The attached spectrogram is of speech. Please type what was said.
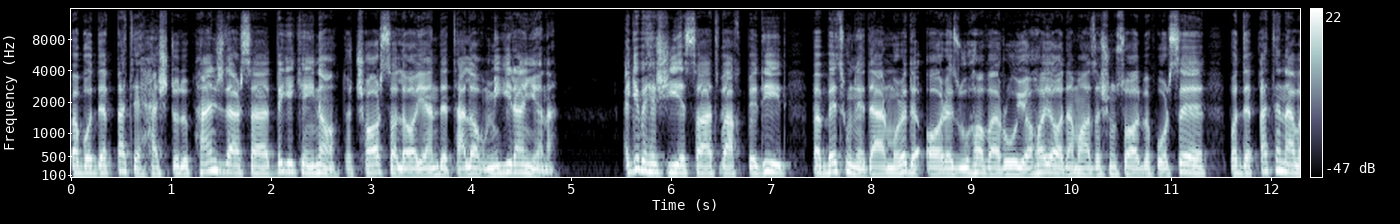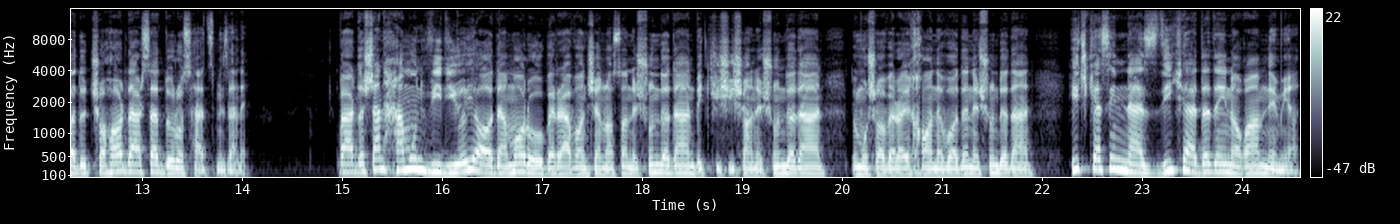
و با دقت 85 درصد بگه که اینا تا 4 سال آینده طلاق می‌گیرن یا نه. اگه بهش یه ساعت وقت بدید و بتونه در مورد آرزوها و رویاهای آدمها ازشون سوال بپرسه با دقت 94 درصد درست حدس می‌زنه. برداشتن همون ویدیوی آدما رو به روانشناسان نشون دادن به کیشیشان نشون دادن به مشاورای خانواده نشون دادن هیچ کسی نزدیک عدد این آقا هم نمیاد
